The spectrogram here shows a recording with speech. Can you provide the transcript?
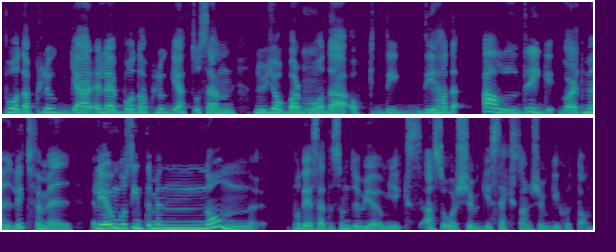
båda pluggar, eller båda har pluggat och sen nu jobbar Mm. båda och det, det hade aldrig varit möjligt för mig, eller jag umgås inte med någon på det sättet som du och jag umgicks, alltså år 2016, 2017.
